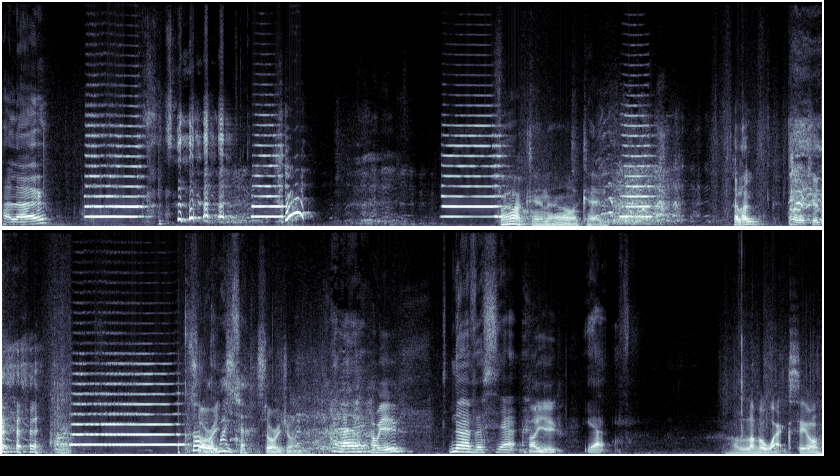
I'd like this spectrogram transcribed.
Hello? Fucking hell, oh, okay. Hello. Hello, Richard. Sorry. mate. Sorry, Johnny. Hello? How are you? Nervous, yeah. Are you? Yeah. I love a wax seal.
